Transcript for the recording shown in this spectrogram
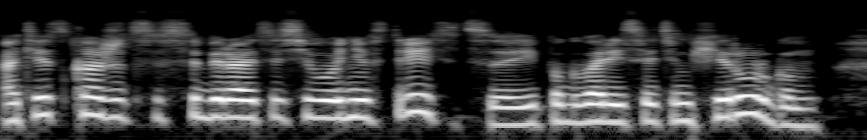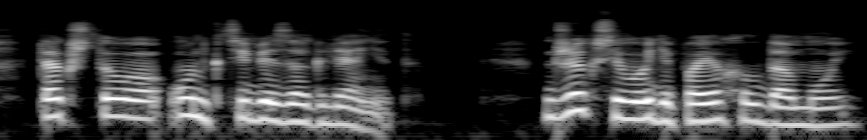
Отец, кажется, собирается сегодня встретиться и поговорить с этим хирургом, так что он к тебе заглянет. Джек сегодня поехал домой.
